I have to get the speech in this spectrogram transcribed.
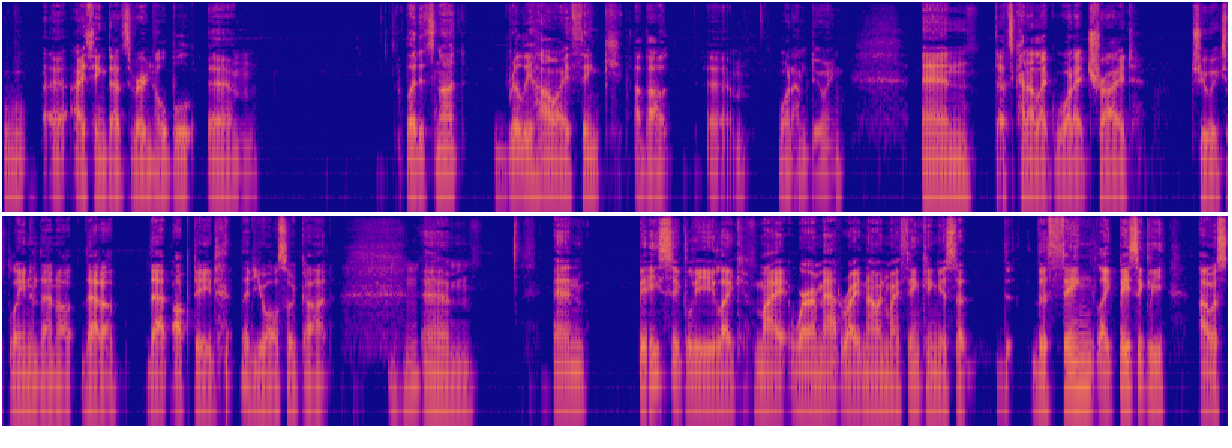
w- uh, i think that's very noble um but it's not really how i think about um what i'm doing and that's kind of like what I tried to explain in that uh, that up that update that you also got. Mhm. Um, and basically, like my where I'm at right now in my thinking is that the, the thing like basically I was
